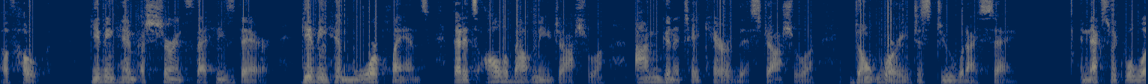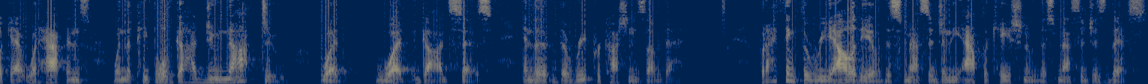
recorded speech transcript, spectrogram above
of hope, giving him assurance that he's there, giving him war plans, that it's all about me, Joshua. I'm going to take care of this, Joshua. Don't worry, just do what I say. And next week we'll look at what happens when the people of God do not do what, what God says and the, the repercussions of that. But I think the reality of this message and the application of this message is this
